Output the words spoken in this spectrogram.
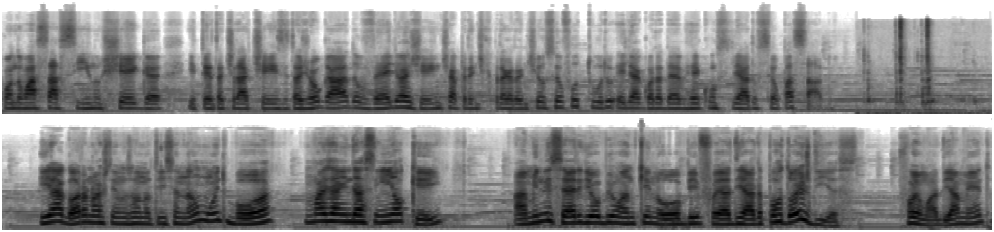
Quando um assassino chega e tenta tirar Chase está jogado, o velho agente aprende que para garantir o seu futuro, ele agora deve reconciliar o seu passado. E agora nós temos uma notícia não muito boa, mas ainda assim ok. A minissérie de Obi-Wan Kenobi foi adiada por dois dias. Foi um adiamento,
